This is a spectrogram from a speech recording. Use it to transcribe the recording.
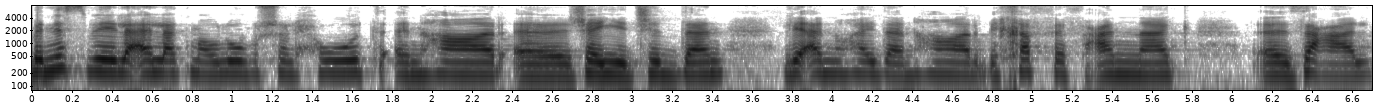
بالنسبة لك مولود برج الحوت نهار آه، جيد جدا لأنه هيدا نهار بخفف عنك آه، زعل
